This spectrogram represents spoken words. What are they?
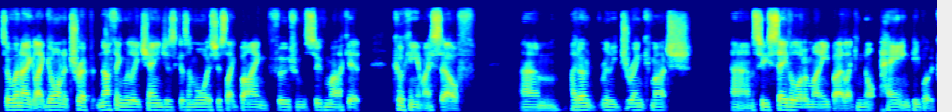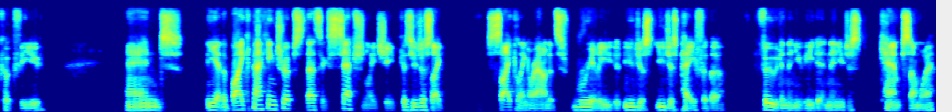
So when I like go on a trip, nothing really changes because I'm always just like buying food from the supermarket, cooking it myself. Um, I don't really drink much. Um, so you save a lot of money by like not paying people to cook for you. And yeah, the bike packing trips, that's exceptionally cheap because you're just like cycling around. It's really you just you just pay for the food and then you eat it and then you just camp somewhere.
